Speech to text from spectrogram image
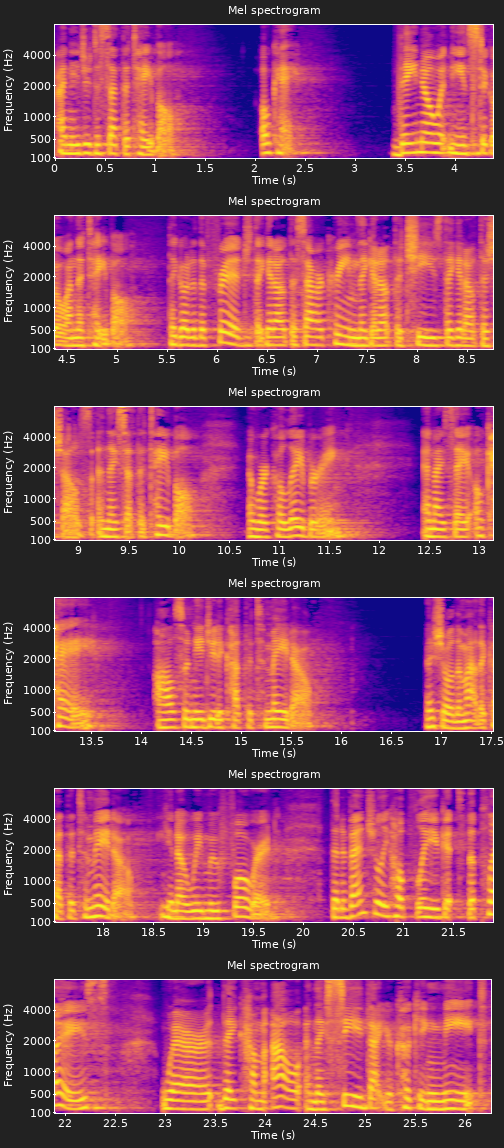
I need you to set the table. Okay. They know what needs to go on the table. They go to the fridge, they get out the sour cream, they get out the cheese, they get out the shells, and they set the table. And we're co-laboring. And I say, okay, I also need you to cut the tomato. I show them how to cut the tomato. You know, we move forward. Then eventually, hopefully, you get to the place where they come out and they see that you're cooking meat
